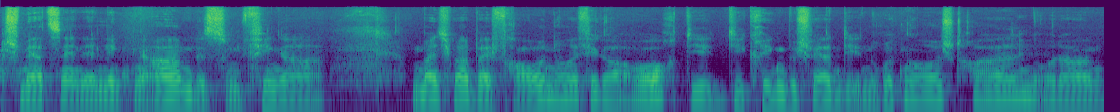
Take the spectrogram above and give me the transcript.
Schmerzen in den linken Arm bis zum Finger. Und manchmal bei Frauen häufiger auch, die, die kriegen Beschwerden, die in den Rücken ausstrahlen oder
